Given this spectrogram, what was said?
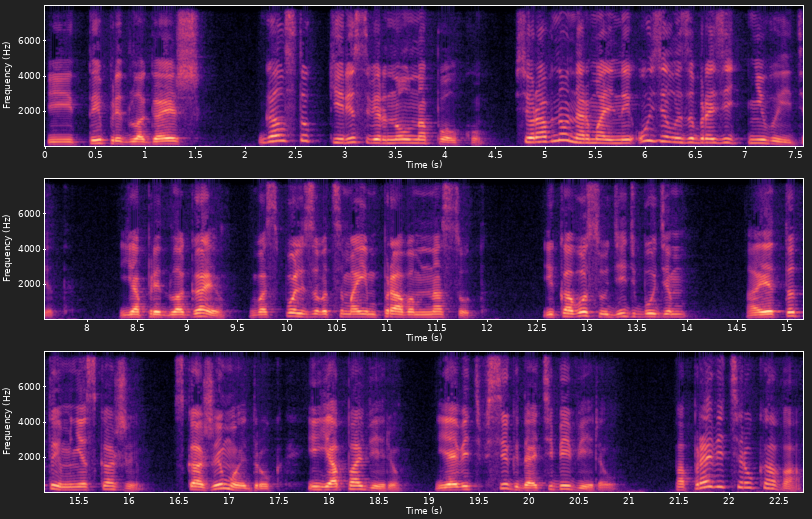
И ты предлагаешь... Галстук Кири свернул на полку. Все равно нормальный узел изобразить не выйдет. Я предлагаю воспользоваться моим правом на суд. И кого судить будем? А это ты мне скажи. Скажи, мой друг, и я поверю. Я ведь всегда тебе верил. Поправить рукава.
